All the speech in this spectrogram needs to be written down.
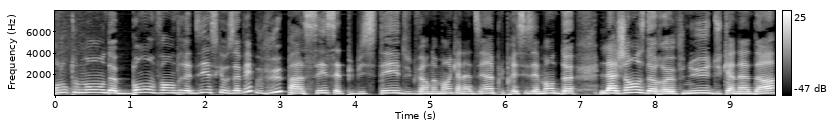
Bonjour tout le monde, bon vendredi. Est-ce que vous avez vu passer cette publicité du gouvernement canadien, plus précisément de l'Agence de revenus du Canada?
